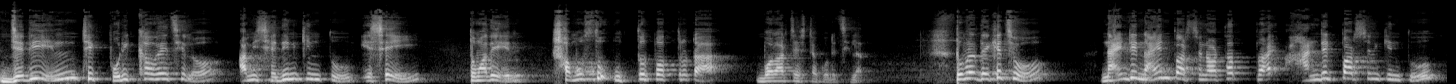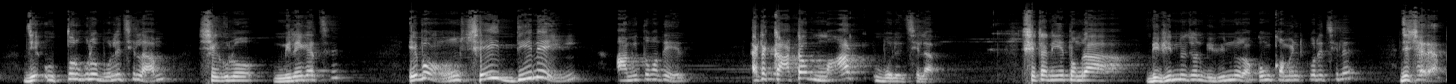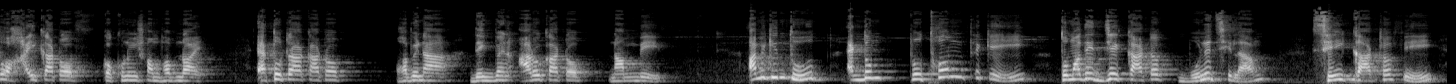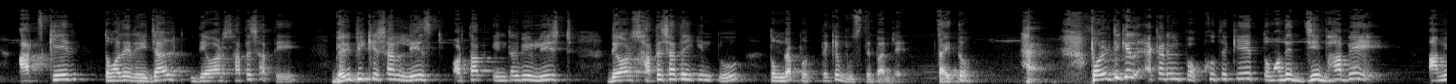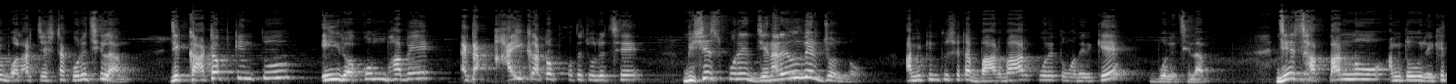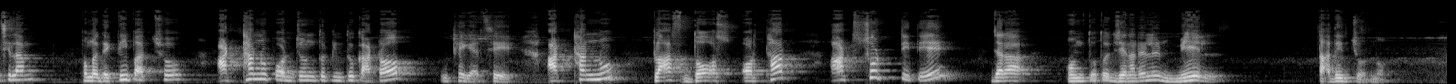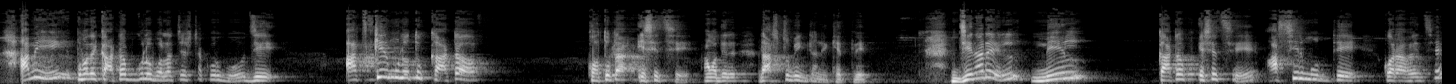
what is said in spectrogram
যেদিন ঠিক পরীক্ষা হয়েছিল, আমি সেদিন কিন্তু এসেই তোমাদের সমস্ত উত্তরপত্রটা বলার চেষ্টা করেছিলাম। তোমরা দেখেছ নাইনটি নাইন পার্সেন্ট অর্থাৎ প্রায় হান্ড্রেড পার্সেন্ট কিন্তু যে উত্তরগুলো বলেছিলাম, সেগুলো মিলে গেছে। এবং সেই দিনেই আমি তোমাদের একটা কাট অফ মার্ক বলেছিলাম। সেটা নিয়ে তোমরা বিভিন্নজন বিভিন্ন রকম কমেন্ট করেছিলে। যে স্যার, এত হাই কাট অফ কখনোই সম্ভব নয়। এতটা কাট অফ হবে না। দেখবেন আরও কাট অফ নামবে। আমি কিন্তু একদম প্রথম থেকেই তোমাদের যে কাট অফ বলেছিলাম, সেই কাট অফে আজকের তোমাদের রেজাল্ট দেওয়ার সাথে সাথে ভেরিফিকেশন লিস্ট অর্থাৎ ইন্টারভিউ লিস্ট দেওয়ার সাথে সাথেই কিন্তু তোমরা প্রত্যেকে বুঝতে পারলে। তাই তো? হ্যাঁ। পলিটিক্যাল একাডেমির পক্ষ থেকে তোমাদের যেভাবে আমি বলার চেষ্টা করেছিলাম যে কাট অফ কিন্তু এই রকমভাবে একটা হাই কাট অফ হতে চলেছে, বিশেষ করে জেনারেলদের জন্য। আমি কিন্তু সেটা বারবার করে তোমাদেরকে বলেছিলাম। যে সাতান্ন আমি তবু রেখেছিলাম, তোমরা দেখতেই পাচ্ছ, আটান্ন পর্যন্ত কিন্তু কাট অফ উঠে গেছে। আটান্ন প্লাস দশ, অর্থাৎ আটষট্টিতে যারা অন্তত জেনারেলের মেল তাদের জন্য। আমি তোমাদের কাট অফগুলো বলার চেষ্টা করব যে আজকের মূলত কাট অফ কতটা এসেছে আমাদের রাষ্ট্রবিজ্ঞানের ক্ষেত্রে। জেনারেল মেল কাট অফ এসেছে আশির মধ্যে করা হয়েছে।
